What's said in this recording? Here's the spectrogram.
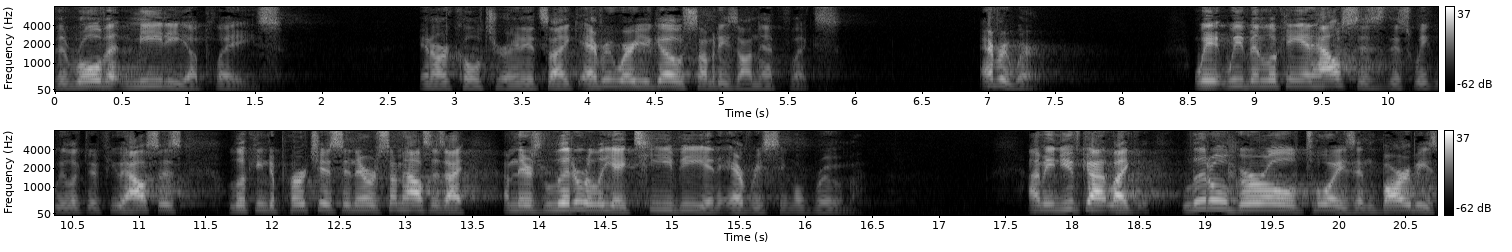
the role that media plays in our culture, and it's like everywhere you go, somebody's on Netflix. Everywhere. We, we've been looking at houses this week. We looked at a few houses looking to purchase, and there were some houses, I, I mean, there's literally a TV in every single room. I mean, you've got like little girl toys and Barbies,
